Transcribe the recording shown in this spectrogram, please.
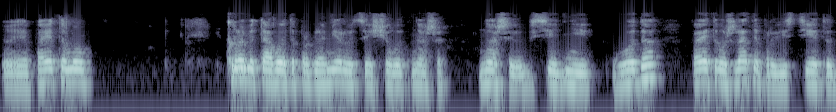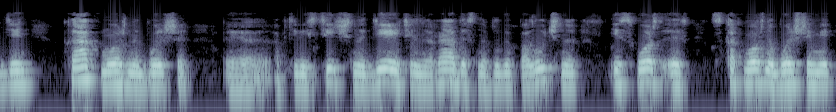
Э, поэтому Кроме того, это программируется еще вот наши, наши все дни года, поэтому желательно провести этот день как можно больше э, оптимистично, деятельно, радостно, благополучно и с, э, с как можно большими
